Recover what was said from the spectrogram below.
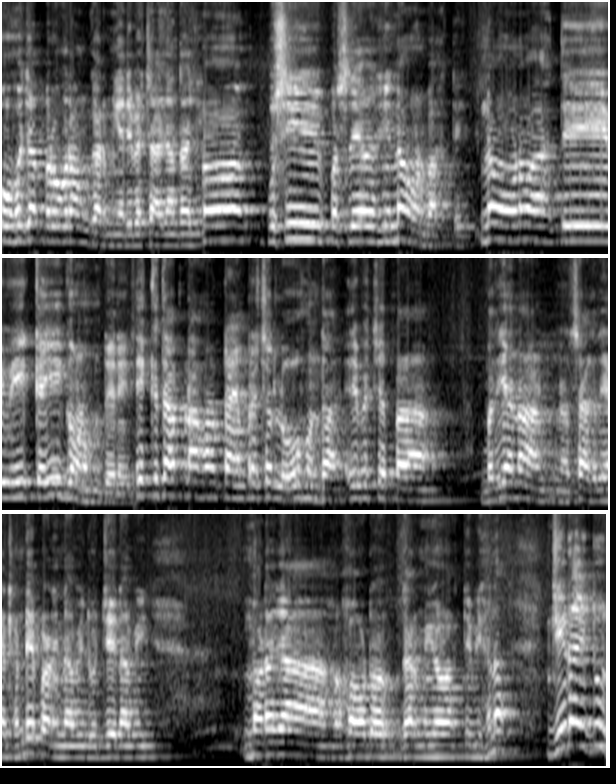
ਉਹੋ ਜਿਹਾ ਪ੍ਰੋਗਰਾਮ ਗਰਮੀਆਂ ਦੇ ਵਿੱਚ ਆ ਜਾਂਦਾ ਜੀ ਤਾਂ ਤੁਸੀਂ ਪੁੱਛਦੇ ਹੋ ਜੀ ਨਹਾਉਣ ਵਾਸਤੇ। ਨਹਾਉਣ ਵਾਸਤੇ ਵੀ ਕਈ ਗੁਣ ਹੁੰਦੇ ਨੇ। ਇੱਕ ਤਾਂ ਆਪਣਾ ਹੁਣ ਟੈਂਪਰੇਚਰ ਲੋ ਹੁੰਦਾ ਇਹਦੇ ਵਿੱਚ ਆਪਾਂ ਵਧੀਆ ਨਹਾ ਸਕਦੇ ਹਾਂ, ਠੰਡੇ ਪਾਣੀ ਨਾਲ ਵੀ, ਦੂਜੇ ਨਾਲ ਵੀ। ਮਾੜਾ ਜਿਹਾ ਹੌਟ ਗਰਮੀ ਵਾਸਤੇ ਵੀ, ਹਨਾ? ਜਿਹੜਾ ਇਹ ਤੋਂ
